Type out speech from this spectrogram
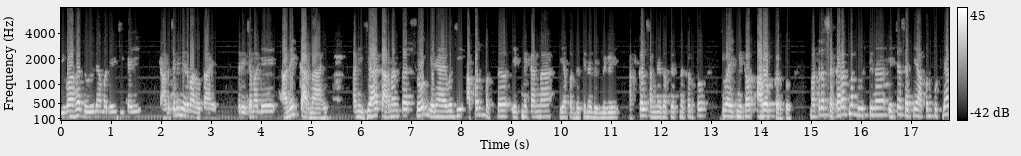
विवाह जुळवण्यामध्ये जी काही अडचणी निर्माण होत आहेत तर याच्यामागे अनेक कारणं आहेत. आणि ह्या कारणांचा शोध घेण्याऐवजी आपण फक्त एकमेकांना या पद्धतीने वेगवेगळी अक्कल सांगण्याचा प्रयत्न करतो किंवा एकमेकावर आरोप करतो. मात्र सकारात्मक दृष्टीनं याच्यासाठी आपण कुठल्या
